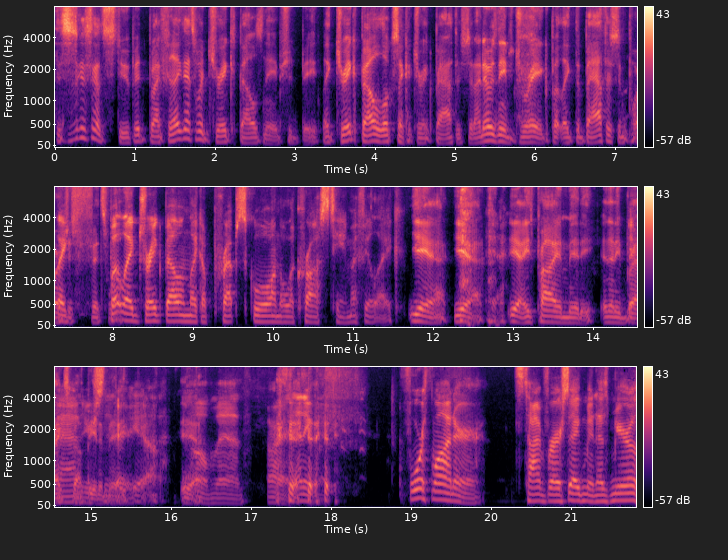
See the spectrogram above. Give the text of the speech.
this is gonna sound stupid, but I feel like that's what Drake Bell's name should be. Like Drake Bell looks like a Drake Batherson. I know his name's Drake, but like the Batherson part Like- just fits well. but like Drake Bell in like a prep school on the lacrosse team, I feel like. yeah, yeah, Yeah. yeah. He's probably a midi, and then he brags about being a Batherson, midi. Yeah. Yeah. Oh man. All right. Anyway, fourth liner. It's time for our segment. Has Miro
